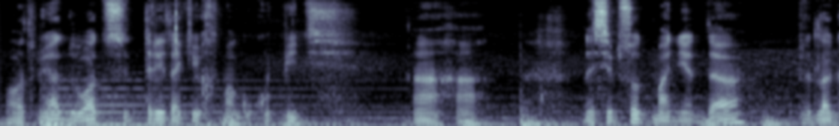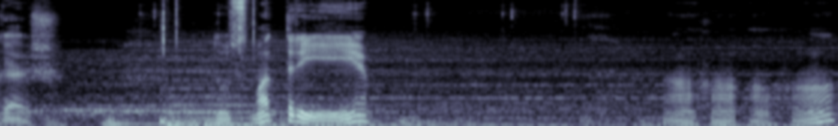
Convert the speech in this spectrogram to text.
Вот у меня 23 таких могу купить. Ага. На 700 монет, да? Предлагаешь. Ну смотри. Ага, ага.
